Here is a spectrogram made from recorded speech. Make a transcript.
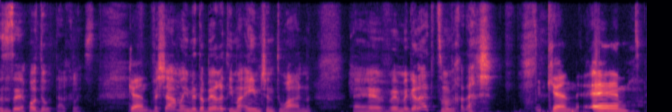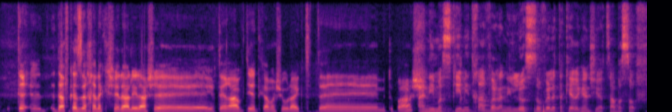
זה הודו תכלס. כן. ושם היא מדברת עם ה-ancient one. אה, ומגלה את עצמו מחדש. כן, אה, דווקא זה חלק של העלילה שיותר אהבתי, עד כמה שאולי קצת אה, מטופש. אני מסכים איתך, אבל אני לא סובל את הקרגן שיצא בסוף.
